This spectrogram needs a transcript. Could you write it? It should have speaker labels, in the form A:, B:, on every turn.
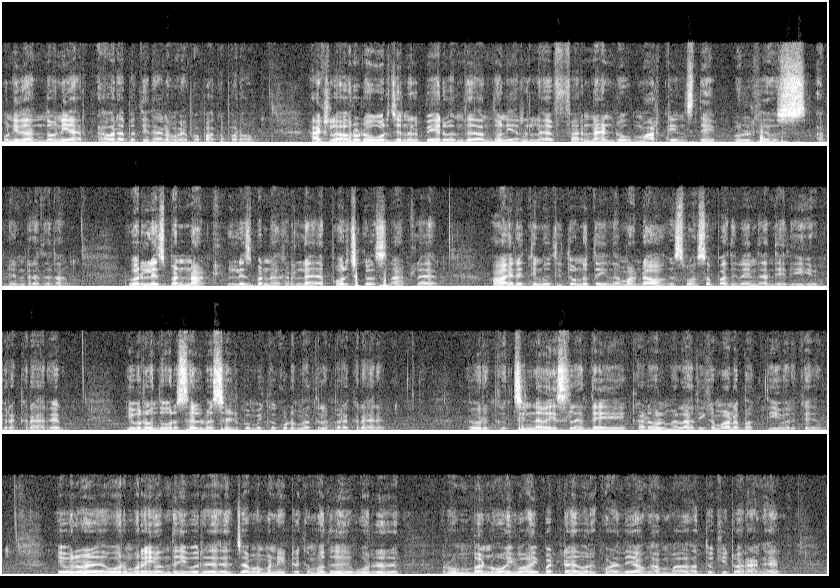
A: புனித அந்தோனியார் அவரை பற்றி தான் நம்ம இப்போ பார்க்க போகிறோம் ஆக்சுவலாக அவரோட ஒரிஜினல் பேர் வந்து அந்தோனியார் இல்லை ஃபெர்னாண்டோ மார்டின்ஸ் தே புல்ஹவுஸ் அப்படின்றது தான். இவர் லிஸ்பன் நாட் லிஸ்பன் நகரில் போர்ச்சுகல்ஸ் நாட்டில் ஆயிரத்தி நூற்றி தொண்ணூத்தைந்தாம் ஆண்டு ஆகஸ்ட் மாதம் பதினைந்தாம் தேதி பிறக்கிறாரு. இவர் வந்து ஒரு செல்வ செழிப்பு மிக்க குடும்பத்தில் பிறக்கிறாரு. இவருக்கு சின்ன வயசுலேருந்தே கடவுள் மேலே அதிகமான பக்தி இவருக்கு. இவர் ஒரு முறை வந்து இவர் ஜபம் பண்ணிகிட்டு இருக்கும்போது ஒரு ரொம்ப நோய்வாய்ப்பட்ட ஒரு குழந்தைய அவங்க அம்மா தூக்கிட்டு வராங்க.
